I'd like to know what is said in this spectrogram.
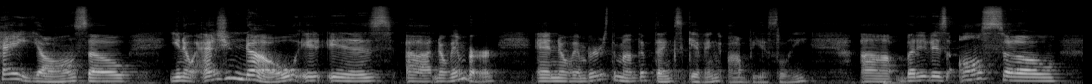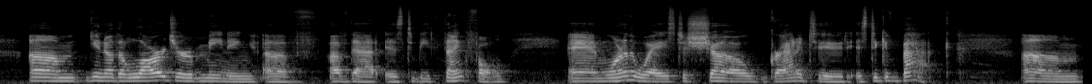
Hey, y'all. So, you know, as you know, it is uh, November, and November is the month of Thanksgiving, obviously. Uh, but it is also, um, you know, the larger meaning of, of that is to be thankful. And one of the ways to show gratitude is to give back. Um,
